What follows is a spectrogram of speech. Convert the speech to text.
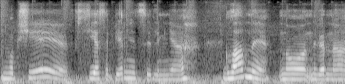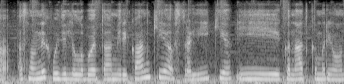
Ну, вообще, все соперницы для меня главные, но, наверное, основных выделила бы это американки, австралийки и канадка Марион.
